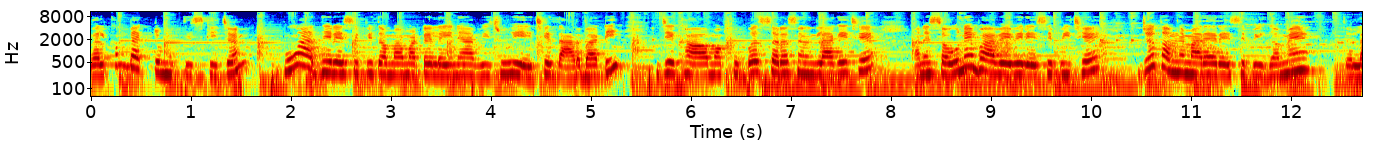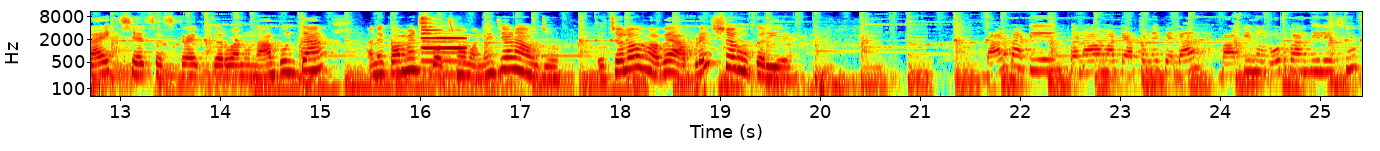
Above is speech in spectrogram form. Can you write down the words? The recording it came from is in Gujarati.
Welcome back to Mukti's kitchen. હું આજની રેસીપી તમારા માટે લઈને આવી છું, એ છે દાળ બાટી, જે ખાવામાં ખૂબ જ સરસ લાગે છે અને સૌને ભાવે એવી રેસીપી છે. જો તમને મારી આ રેસીપી ગમે, તો લાઇક શેર સબસ્ક્રાઈબ કરવાનું ના ભૂલતા અને કોમેન્ટ્સ બોક્સમાં મને જણાવજો. તો ચલો હવે આપણે શરૂ કરીએ. દાળ બાટી બનાવવા માટે આપણને પહેલાં બાટીનો લોટ બાંધી લઈશું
